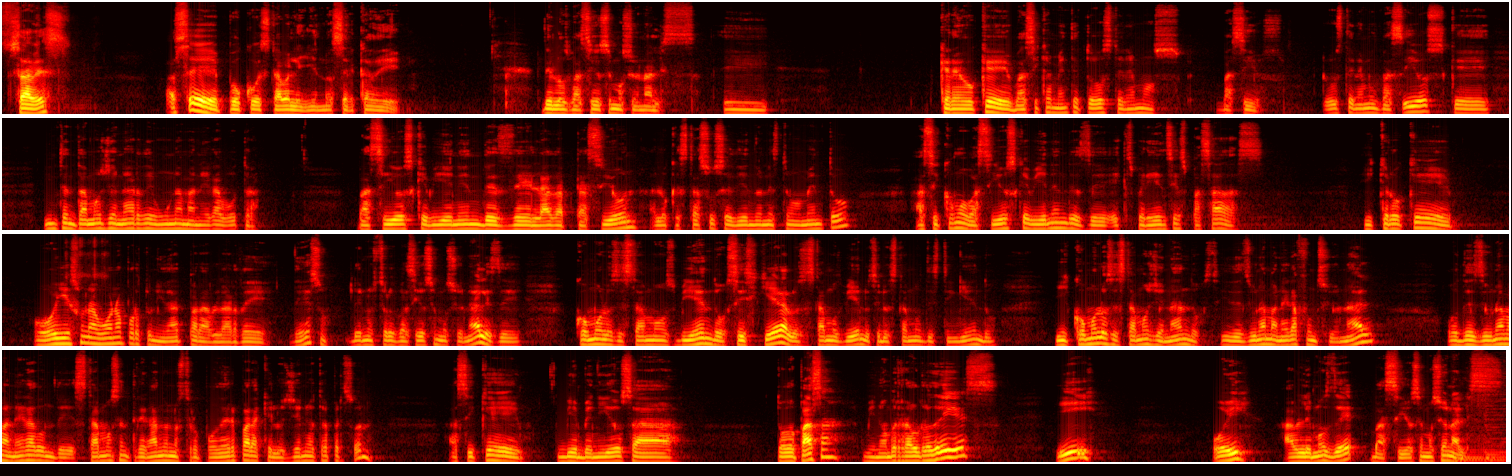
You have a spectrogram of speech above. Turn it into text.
¿Sabes? Hace poco estaba leyendo acerca de, de los vacíos emocionales y creo que básicamente todos tenemos vacíos. Todos tenemos vacíos que intentamos llenar de una manera u otra. Vacíos que vienen desde la adaptación a lo que está sucediendo en este momento, así como vacíos que vienen desde experiencias pasadas. Y creo que Hoy es una buena oportunidad para hablar de, eso, de nuestros vacíos emocionales, de cómo los estamos viendo, si siquiera los estamos viendo, si los estamos distinguiendo, y cómo los estamos llenando, si desde una manera funcional o desde una manera donde estamos entregando nuestro poder para que los llene otra persona. Así que bienvenidos a Todo pasa, mi nombre es Raúl Rodríguez y hoy hablemos de vacíos emocionales.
